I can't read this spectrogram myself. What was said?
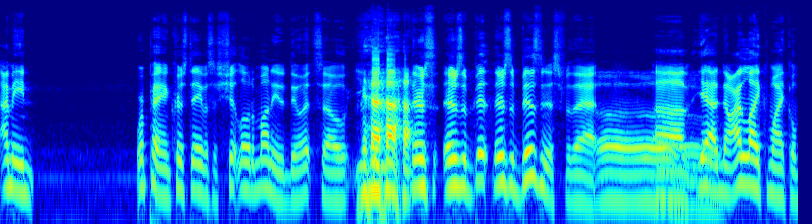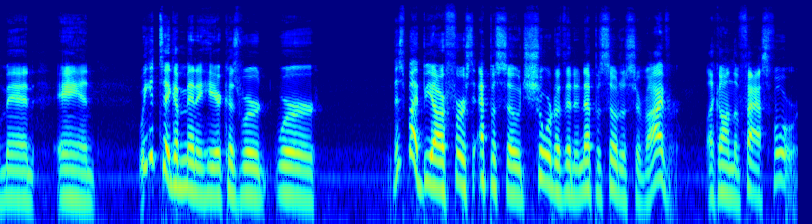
I mean, we're paying Chris Davis a shitload of money to do it, so can, there's there's a bit there's a business for that. Oh. Uh, yeah, no, I like Michael, man, and we could take a minute here because we're we're this might be our first episode shorter than an episode of Survivor, like on the fast forward.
